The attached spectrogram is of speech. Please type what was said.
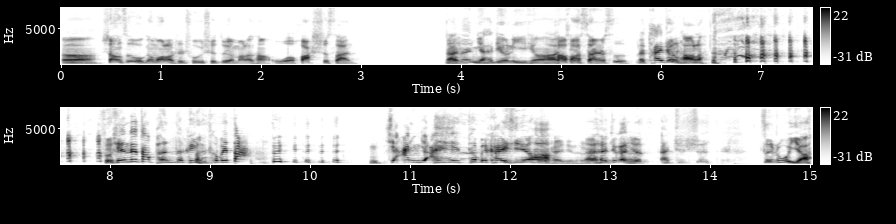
嗯，上次我跟王老师出去吃自选麻辣烫，我花十三，那那你还挺理性啊，他花三十四，那太正常了。首先，那大盆他给你特别大，对对对，你夹你哎特别开心哈，特别开心。哎就感觉哎就是自助一样。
